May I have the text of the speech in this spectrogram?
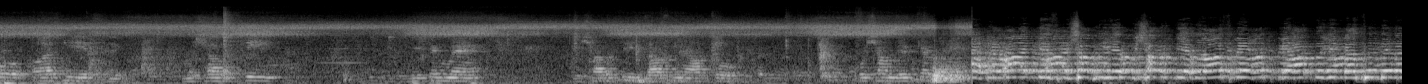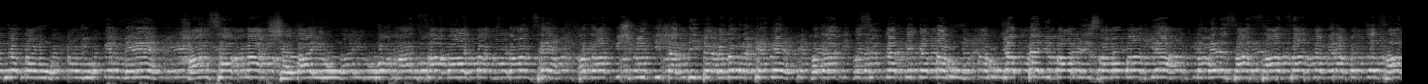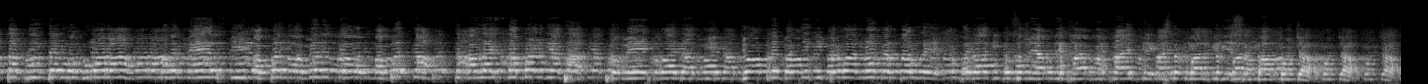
आज की इस मशावरती मीटिंग में मशावरती इजलास में आपको खुश आमदीद आपको ये मैसेज देना चाहता हूँ, क्योंकि मैं खान साहब का शहदाई हूँ। वो खान साहब आज पाकिस्तान से कश्मीर की धरती पे कदम रखेंगे। खुदा की कसम करके कहता हूँ, जब पहली बार इस्लामाबाद गया तो मेरे साथ साथ साल का मेरा बच्चा साथ था तीन दिन उसकी मोहब्बत और मेहनत का और मोहब्बत का तकाजा इतना बढ़ गया था। तो मैं एक बार आदमी जो अपने बच्चे की परवाह न करता हुए खुदा की कसम मैं अपने कायद के इस्तेमाल के लिए इस्लामाबाद पहुँचा।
